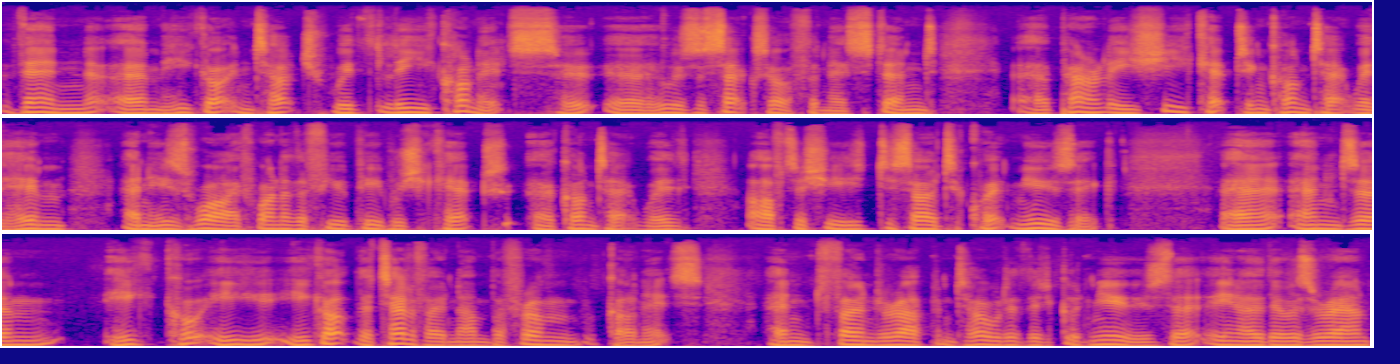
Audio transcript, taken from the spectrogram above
then um, he got in touch with Lee Konitz, who, uh, who was a saxophonist, and apparently she kept in contact with him and his wife, one of the few people she kept uh, contact with after she decided to quit music. Uh, and um, he, he he got the telephone number from Konitz and phoned her up and told her the good news that you know there was around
